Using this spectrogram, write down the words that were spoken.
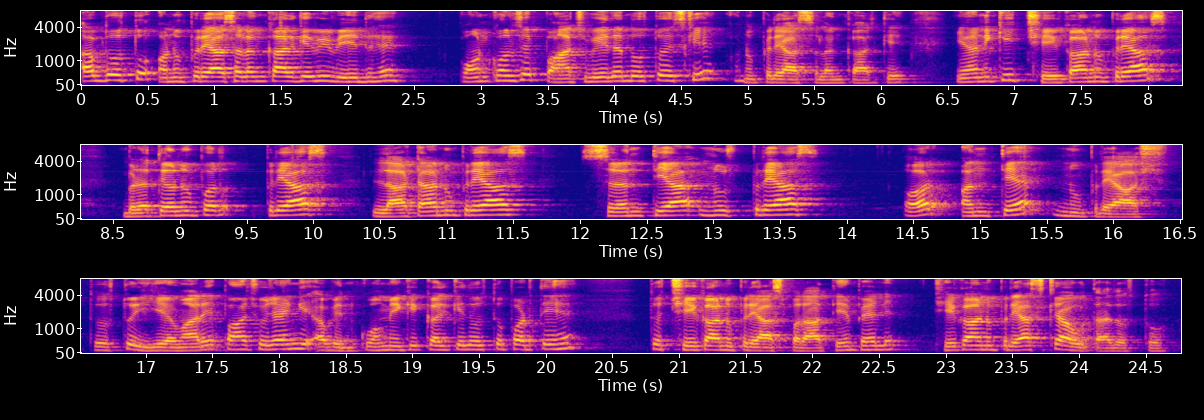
अब दोस्तों, अनुप्रयास अलंकार के भी वेद हैं। कौन कौन से? पाँच वेद हैं दोस्तों इसके, अनुप्रयास अलंकार के। यानी कि छः का अनुप्रयास, व्रत अनुप्रयास, लाटा अनुप्रयास श्रंत्यानुप्रयास और अंत्यानुप्रयास। दोस्तों, ये हमारे पाँच हो जाएँगे। अब इनको हम एक एक करके दोस्तों पढ़ते हैं। तो छः का अनुप्रयास पर आते हैं पहले। छः का अनुप्रयास क्या होता है दोस्तों?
